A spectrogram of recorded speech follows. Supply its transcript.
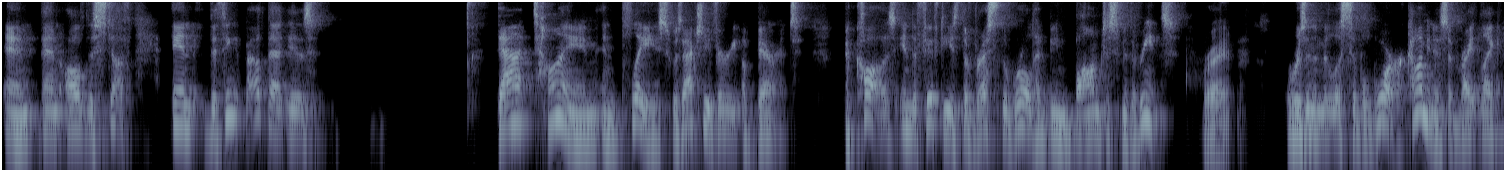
and, and all this stuff. And the thing about that is that time and place was actually very aberrant because in the 50s, the rest of the world had been bombed to smithereens. Right was in the middle of civil war or communism, right? Like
